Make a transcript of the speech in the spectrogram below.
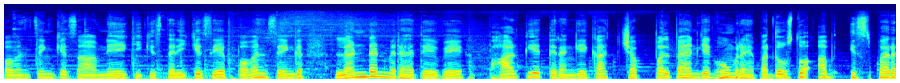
पवन सिंह के सामने कि किस तरीके से पवन सिंह लंदन में रहते हुए भारतीय तिरंगे का चप्पल पहन के घूम रहे हैं। पर दोस्तों, अब इस पर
